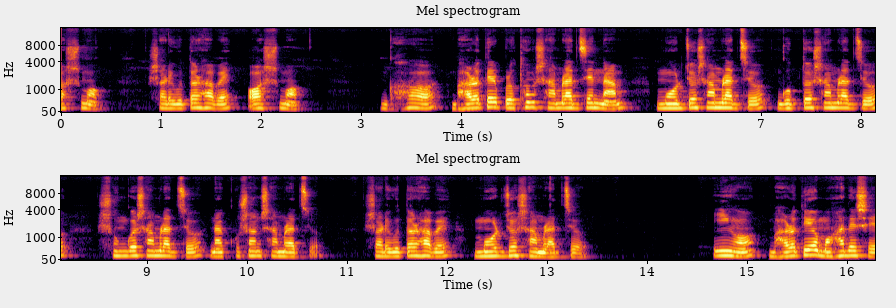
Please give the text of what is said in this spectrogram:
অসমক। সঠিক উত্তর হবে অসমক। ঘ, ভারতের প্রথম সাম্রাজ্যের নাম মৌর্য সাম্রাজ্য, গুপ্ত সাম্রাজ্য, শুঙ্গ সাম্রাজ্য না কুষাণ সাম্রাজ্য? সঠিক উত্তর হবে মৌর্য সাম্রাজ্য। ইঙ, ভারতীয় মহাদেশে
